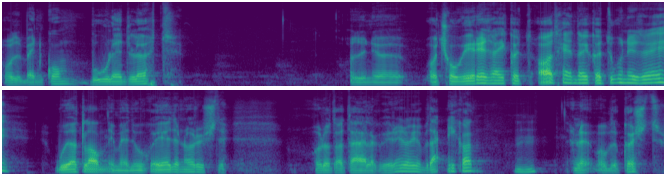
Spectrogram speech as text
als je binnenkomt, boel in de lucht. Je, wat het gewoon weer is, dat je kunt uitgaan dat je kunt doen, is, hè, moet je het land niet meer doen, kan je er nog rusten. Maar dat dat eigenlijk weer is, als je dat niet kan. En Op de kust,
